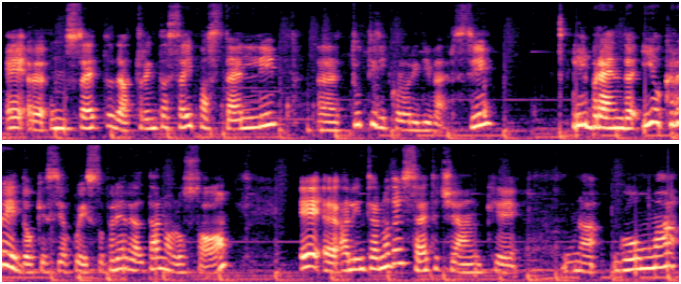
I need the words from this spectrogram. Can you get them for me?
È eh, un set da 36 pastelli, eh, tutti di colori diversi il brand io credo che sia questo, però in realtà non lo so. E eh, all'interno del set c'è anche una gomma,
